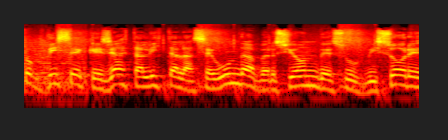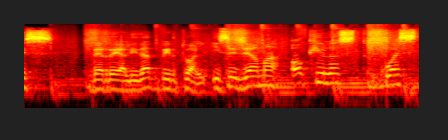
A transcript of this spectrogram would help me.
Facebook dice que ya está lista la segunda versión de sus visores de realidad virtual y se llama Oculus Quest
